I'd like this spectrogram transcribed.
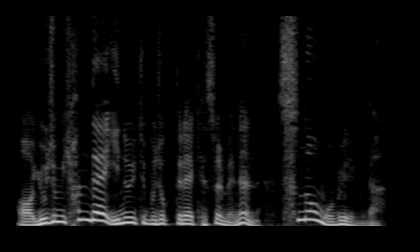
어, 요즘 현대 이누이트 부족들의 개썰매는 스노우모빌입니다.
